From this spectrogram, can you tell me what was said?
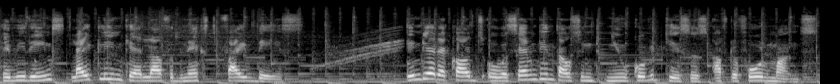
Heavy rains likely in Kerala for the next 5 days. India records over 17,000 new COVID cases after 4 months.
